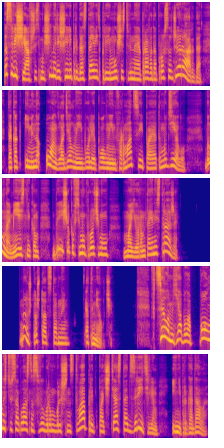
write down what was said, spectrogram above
Посовещавшись, мужчины решили предоставить преимущественное право допроса Джерарда, так как именно он владел наиболее полной информацией по этому делу, был наместником, да еще ко всему прочему майором тайной стражи. Ну и что, что отставным? Это мелочи. В целом, я была полностью согласна с выбором большинства, предпочтя стать зрителем, и не прогадала.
